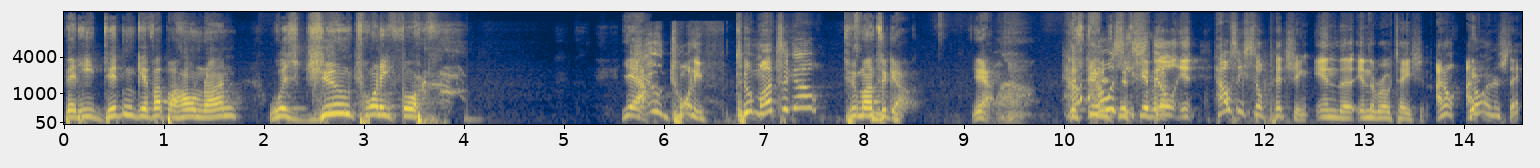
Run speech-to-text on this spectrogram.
that he didn't give up a home run was June 24th. yeah. June 20, two months ago? Two months ago. Yeah. Wow. How, how is he still in? How is he still pitching in the in the rotation? I don't I don't understand.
